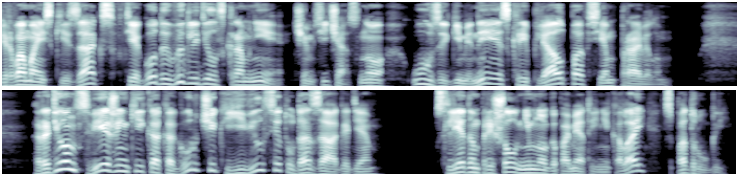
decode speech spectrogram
Первомайский ЗАГС в те годы выглядел скромнее, чем сейчас, но узы Гименея скреплял по всем правилам. Родион, свеженький, как огурчик, явился туда загодя. Следом пришел немного помятый Николай с подругой.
